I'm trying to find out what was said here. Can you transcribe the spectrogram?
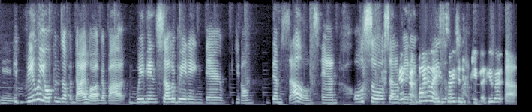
mm. it really opens up a dialogue about women celebrating their you know themselves and also celebrating. By the way, sorry to interrupt you, but who wrote that?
